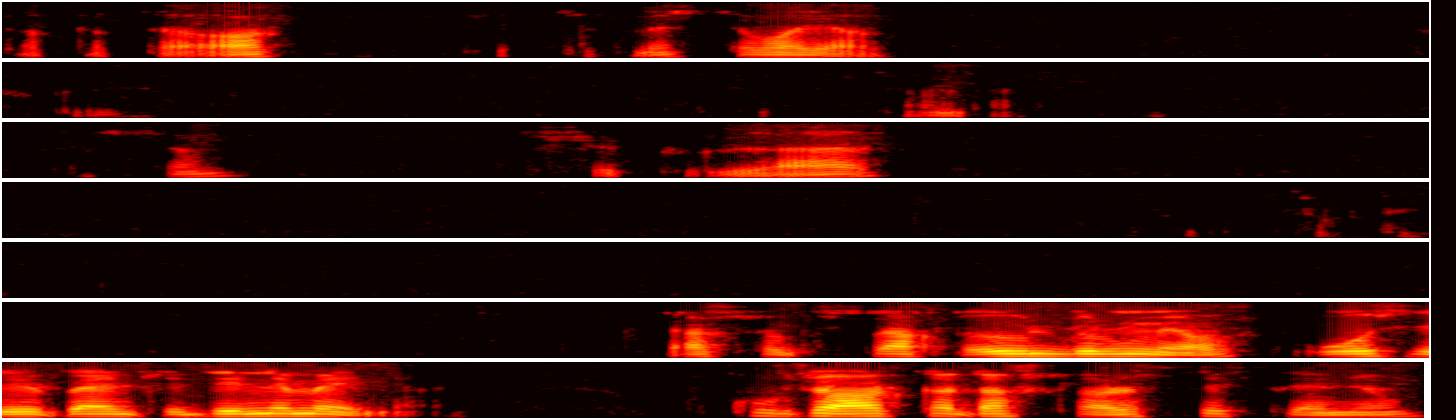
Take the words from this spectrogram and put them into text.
Tak tak tak art gitmesi de bayağı. Standart. Teşekkürler. Silah da öldürmüyor. O yüzden bence denemeyin yani. Kurcu arkadaşlara sesleniyorum.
